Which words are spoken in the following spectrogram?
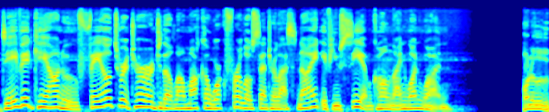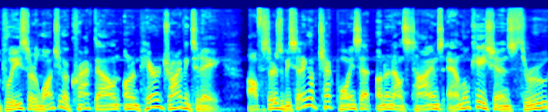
David Keanu failed to return to the Laumaka Work Furlough Center last night. If you see him, call 911. Honolulu police are launching a crackdown on impaired driving today. Officers will be setting up checkpoints at unannounced times and locations through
